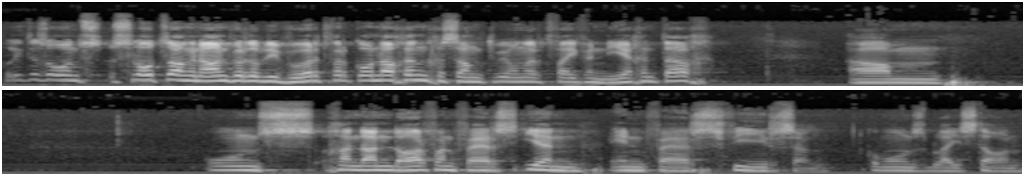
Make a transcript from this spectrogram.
Geliefd is ons slotsang en antwoord op die woordverkondiging Gesang 295. Um ons gaan dan daarvan vers 1 en vers 4 sing. Kom ons bly staan.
